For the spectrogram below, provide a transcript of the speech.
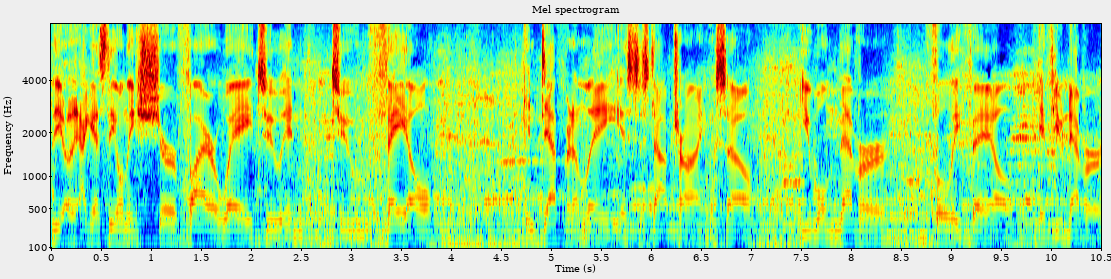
the I guess the only surefire way to in, to fail indefinitely is to stop trying. So you will never fully fail if you never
